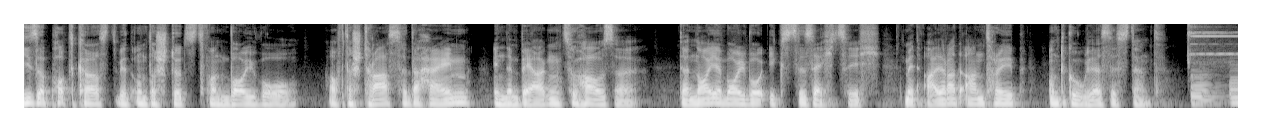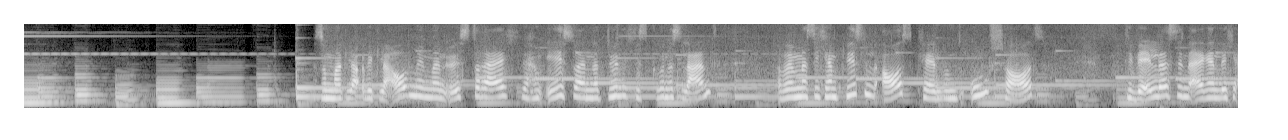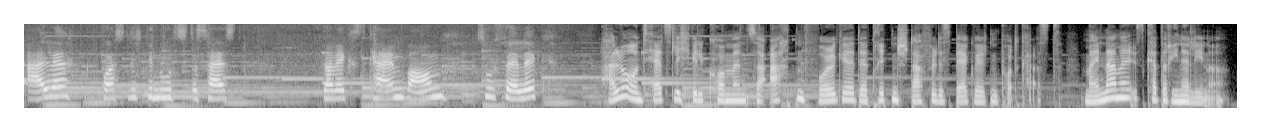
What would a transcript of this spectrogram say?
Dieser Podcast wird unterstützt von Volvo. Auf der Straße daheim, in den Bergen zu Hause. Der neue Volvo XC60 mit Allradantrieb und Google Assistant. Also wir glauben immer in Österreich, wir haben eh so ein natürliches grünes Land. Aber wenn man sich ein bisschen auskennt und umschaut, die Wälder sind eigentlich alle forstlich genutzt. Das heißt, da wächst kein Baum zufällig. Hallo und herzlich willkommen zur achten Folge der dritten Staffel des Bergwelten Podcast. Mein Name ist Katharina Lehner.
